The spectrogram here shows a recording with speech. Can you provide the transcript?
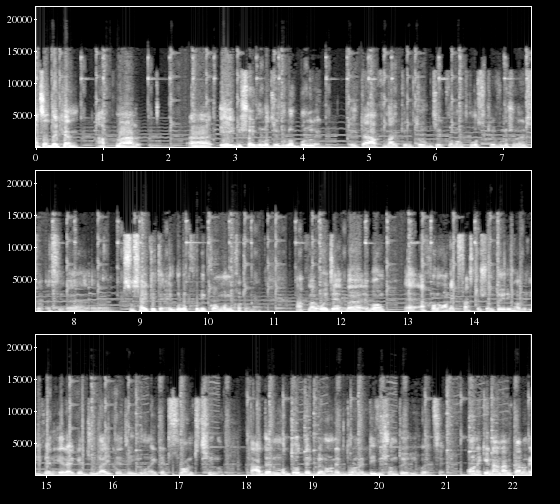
আচ্ছা দেখেন, আপনার এই বিষয়গুলো যেগুলো বললেন, এটা আপনার কিন্তু যে কোনো পোস্ট রেভলিউশনারি সোসাইটিতে এগুলো খুবই কমন ঘটনা। আপনার ওই যে এবং এখন অনেক ফ্রাস্ট্রেশন তৈরি হবে। ইভেন এর আগে জুলাইতে যে ইউনাইটেড ফ্রন্ট ছিল তাদের মধ্যেও দেখবেন অনেক ধরনের ডিভিশন তৈরি হয়েছে। অনেকে নানান কারণে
